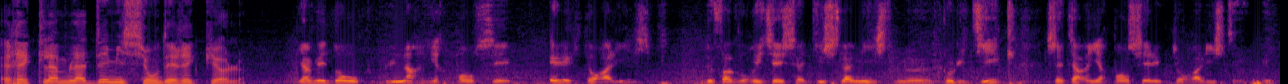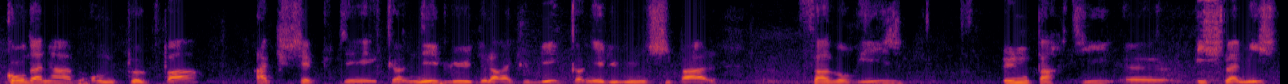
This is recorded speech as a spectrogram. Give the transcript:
réclame la démission d'Éric Piolle. Il y avait donc une arrière-pensée électoraliste de favoriser cet islamisme politique. Cette arrière-pensée électoraliste est condamnable. On ne peut pas accepter qu'un élu de la République, qu'un élu municipal favorise une partie euh, islamiste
